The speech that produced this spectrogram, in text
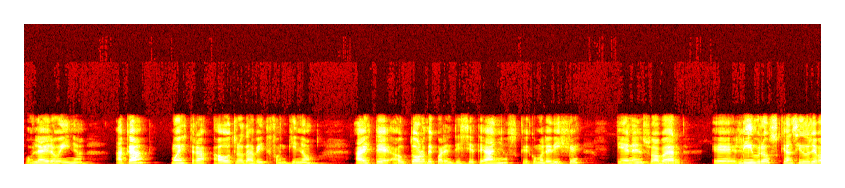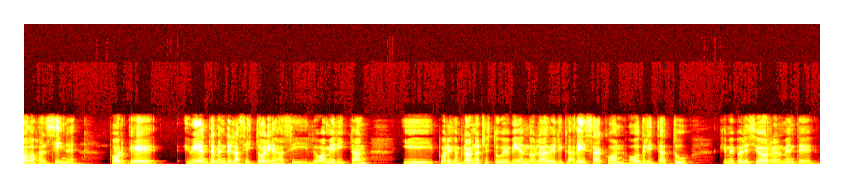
o la heroína. Acá muestra a otro David Fuenquinó, a este autor de 47 años que, como le dije, tiene en su haber eh, libros que han sido llevados al cine porque evidentemente las historias así lo ameritan. Y por ejemplo anoche estuve viendo La delicadeza con Audrey Tattoo, que me pareció realmente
